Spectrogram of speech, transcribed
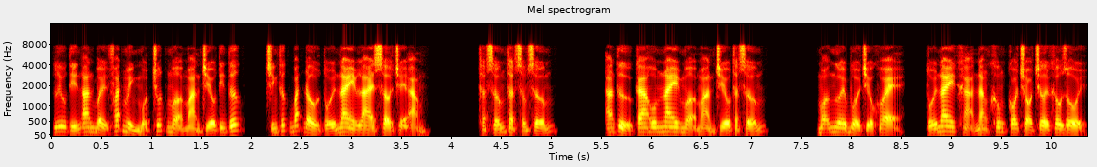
lưu tín an bày phát mình một chút mở màn chiếu tin tức, chính thức bắt đầu tối nay lai、like、sở trệ ảm thật sớm thật sớm sớm. An tử ca hôm nay mở màn chiếu thật sớm. Mọi người buổi chiều khỏe, tối nay khả năng không có trò chơi khâu rồi,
